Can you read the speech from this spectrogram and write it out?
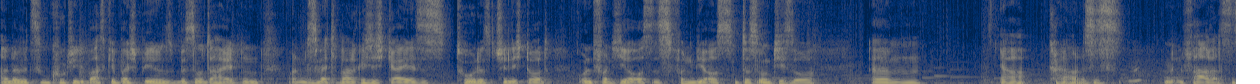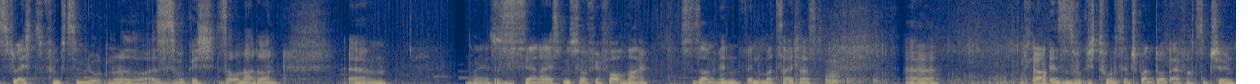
haben dabei zugeguckt, wie die Basketball spielen und so ein bisschen unterhalten. Und das Wetter war richtig geil, es ist todeschillig dort. Und von hier aus ist, von mir aus, das irgendwie so, ähm, ja, keine Ahnung, das ist mit dem Fahrrad das ist vielleicht 15 Minuten oder so. Also es ist wirklich sau nah dran. Ähm, Nice. das ist sehr nice. Müssen wir auf jeden Fall auch mal zusammen hin, wenn du mal Zeit hast. Äh, Klar. es ist wirklich todesentspannt dort einfach zu chillen.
